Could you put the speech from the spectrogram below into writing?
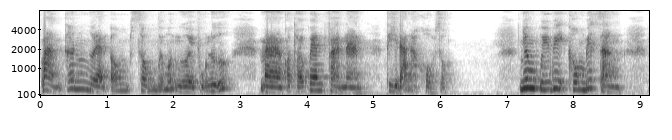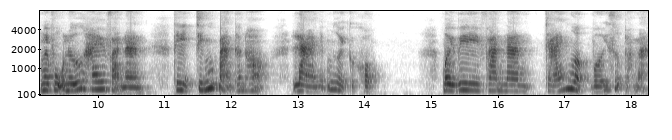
Bản thân người đàn ông sống với một người phụ nữ mà có thói quen phàn nàn thì đã là khổ rồi. Nhưng quý vị không biết rằng người phụ nữ hay phản nàn thì chính bản thân họ là những người cực khổ. Bởi vì phàn nàn trái ngược với sự thỏa mãn.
